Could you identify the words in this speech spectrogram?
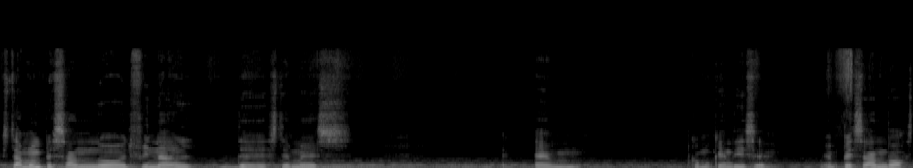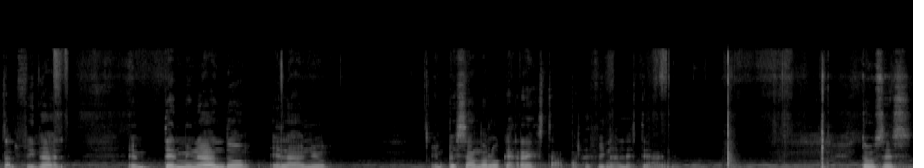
Estamos empezando el final de este mes, em, como quien dice, empezando hasta el final, em, terminando el año, empezando lo que resta para el final de este año. Entonces,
